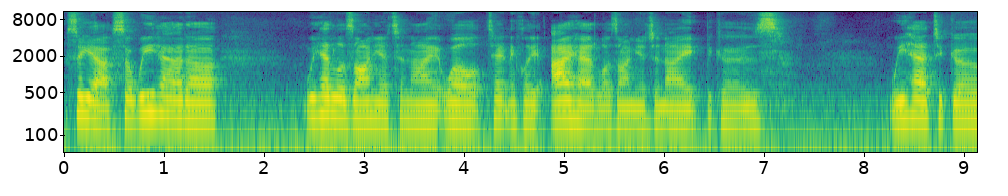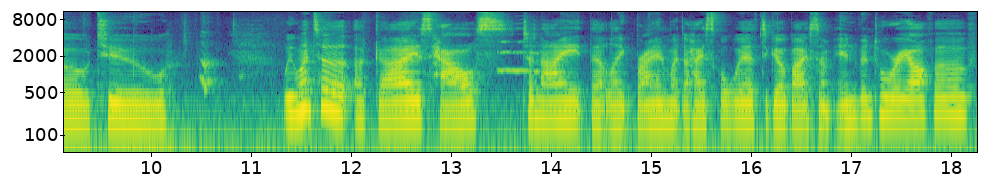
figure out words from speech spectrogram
So yeah, so we had uh we had lasagna tonight. Well, technically I had lasagna tonight because we had to go to we went to a guy's house tonight that like Brian went to high school with to go buy some inventory off of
